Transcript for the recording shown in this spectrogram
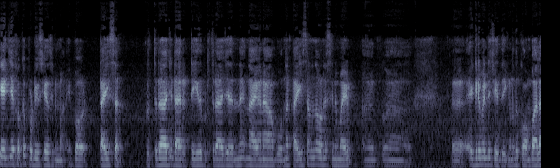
കെ ജി എഫ് ഒക്കെ പ്രൊഡ്യൂസ് ചെയ്ത സിനിമ. ഇപ്പോൾ ടൈസൺ പൃഥ്വിരാജ് ഡയറക്റ്റ് ചെയ്ത് പൃഥ്വിരാജ് തന്നെ നായകനാകാൻ പോകുന്ന ടൈസൺ എന്ന് പറഞ്ഞ സിനിമയും എഗ്രിമെന്റ് ചെയ്തിരിക്കുന്നത് കോമ്പാല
